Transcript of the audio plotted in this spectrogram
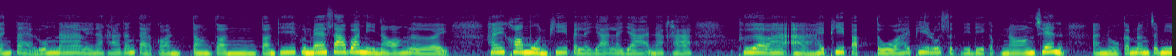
ตั้งแต่ล่วงหน้าเลยนะคะ ตั้งแต่ก่อนตอนตอนตอนที่คุณแม่ทราบว่ามีน้องเลย ให้ข้อมูลพี่เป็นระยะระยะนะคะ เพื่อว่าให้พี่ปรับตัวให้พี่รู้สึกดีๆ กับน้อง เช่นหนูกำลังจะมี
